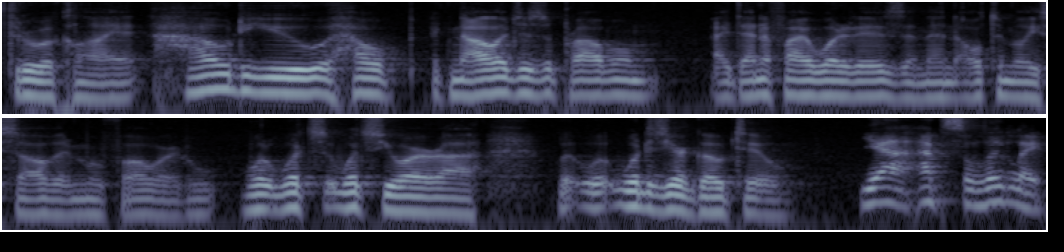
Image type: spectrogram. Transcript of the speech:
through a client, how do you help acknowledge as a problem, identify what it is and then ultimately solve it and move forward what, what's what's your uh, what, what is your go-to yeah absolutely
